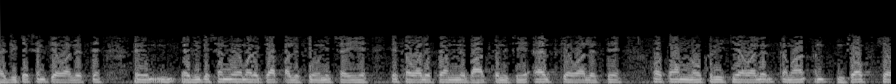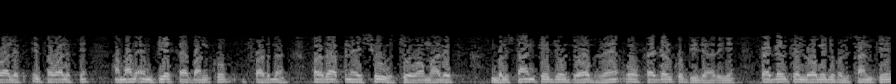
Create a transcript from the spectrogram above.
ایجوکیشن کے حوالے سے ایجوکیشن میں ہمارے کیا پالیسی ہونی چاہیے، اس حوالے سے ہم نے بات کرنی چاہیے۔ ہیلتھ کے حوالے سے اور تمام نوکری کے حوالے جاب کے حوالے سے، اس حوالے سے ہمارے ایم پی اے صاحبان کو فردر اپنے ایشوز جو ہمارے بلوچستان کے جو جابز ہیں وہ فیڈرل کو دی جا رہی ہے فیڈرل کے لوگ جو بلوچستان کے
